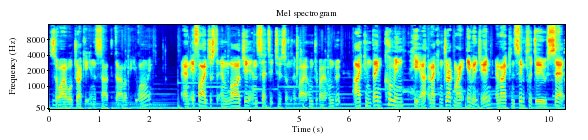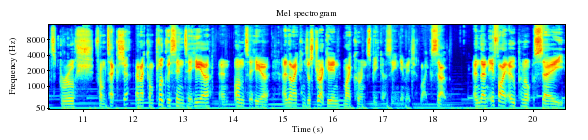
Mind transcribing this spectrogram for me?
So I will drag it inside the dialog UI and if I just enlarge it and set it to something by 100 by 100, I can then come in here and I can drag my image in and I can simply do set brush from texture and I can plug this into here and onto here and then I can just drag in my current speaker scene image like so. And then if I open up say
